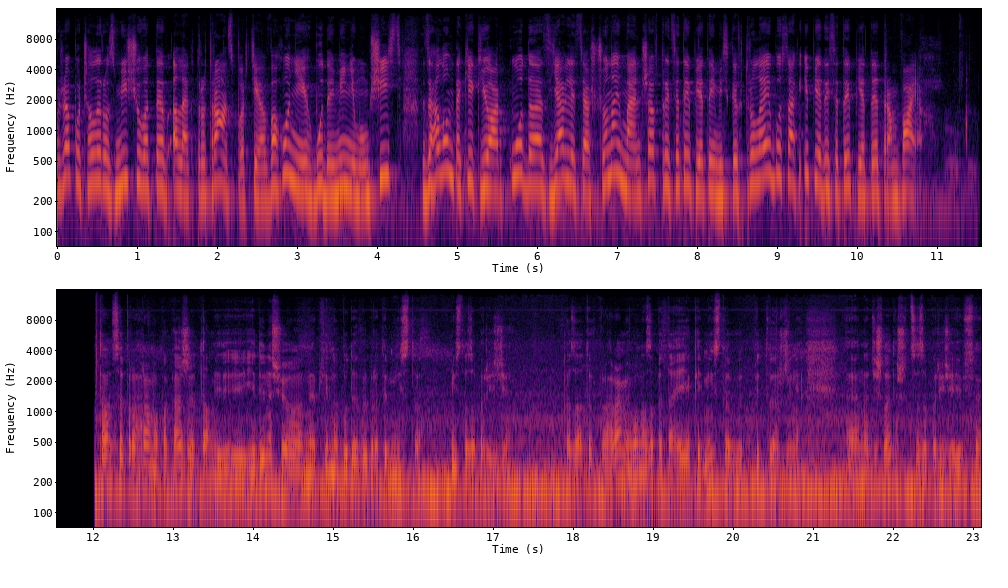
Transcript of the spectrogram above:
вже почали розміщувати в електротранспорті. В вагоні їх буде мінімум 6. Загалом такі QR-коди з'являться щонайменше в 35 міських тролейбусах і 55 трамваях. Там все програма покаже. Там єдине, що необхідно буде вибрати місто, місто Запоріжжя. Казати в програмі, вона запитає, яке місто, ви підтвердження е, надішлете, що це Запоріжжя, і все.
